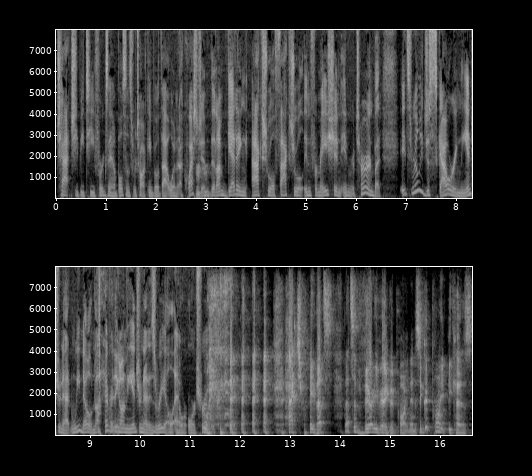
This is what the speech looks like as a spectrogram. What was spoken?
Chat GPT, for example, since we're talking about that one, a question, mm-hmm. that I'm getting actual factual information in return. But it's really just scouring the internet, and we know not everything on the internet is real or, or true. Actually, that's that's a very very good point, and it's a good point because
